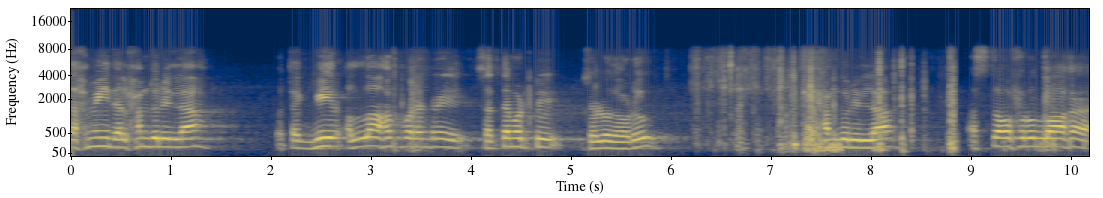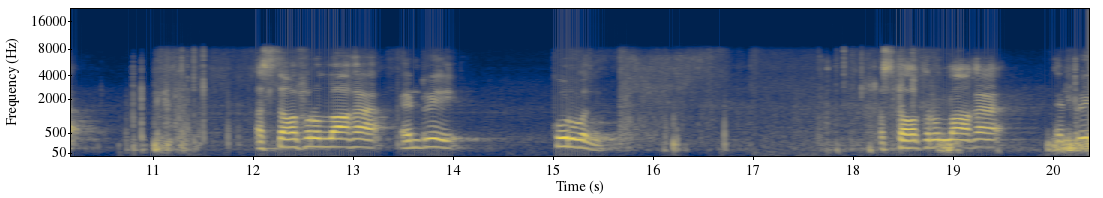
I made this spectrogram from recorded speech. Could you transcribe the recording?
தஹ்மீத் அல்ஹம்துல்லா தக்பீர் அல்லாஹ் அக்பர் என்று சத்தமிட்டு சொல்வதோடு அல்ஹம்துலில்லா அஸ்தாஃபுருல்லாக அஸ்தாஃபுருல்லாக என்று கூறுவது. அஸ்தாஃபுருல்லாக என்று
